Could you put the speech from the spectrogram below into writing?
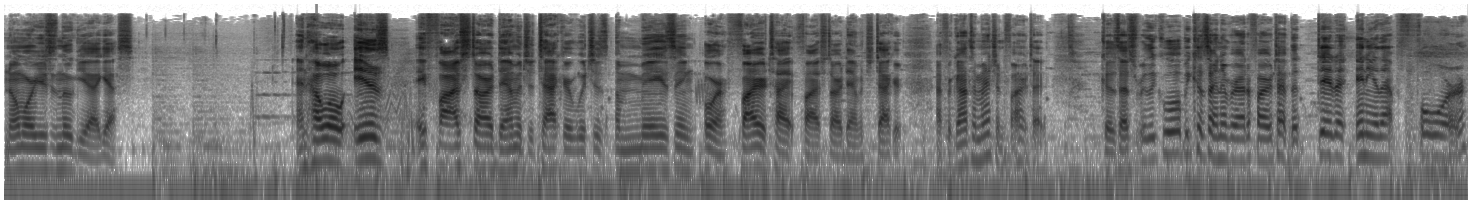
No more using Lugia, I guess. And Ho-Oh is a 5-star damage attacker, which is amazing. Or Fire-type 5-star damage attacker. I forgot to mention Fire-type. Because that's really cool, because I never had a Fire-type that did any of that before.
